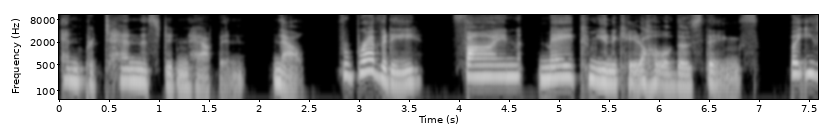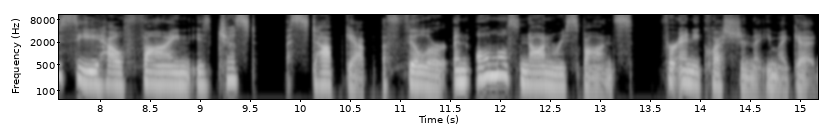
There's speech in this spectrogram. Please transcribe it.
and pretend this didn't happen. Now, for brevity, fine may communicate all of those things, but you see how fine is just a stopgap, a filler, an almost non response for any question that you might get.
